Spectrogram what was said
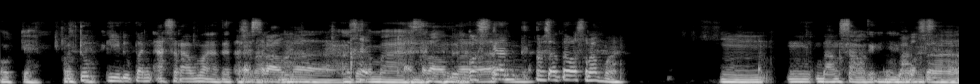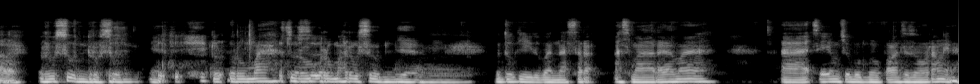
Oke. Untuk kehidupan asrama kata Asrama. Asrama. Asrama. Kos kan kos atau asrama? Hmm, hmm, bangsal kayaknya. Bangsa. Rusun, rusun. Ya. Ru- rumah ru- rumah rusun ya. Untuk kehidupan asra, asmara mah uh, saya mencoba melupakan seseorang ya.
